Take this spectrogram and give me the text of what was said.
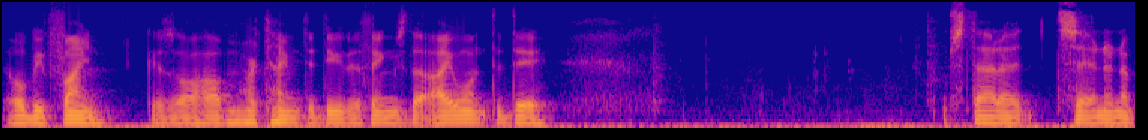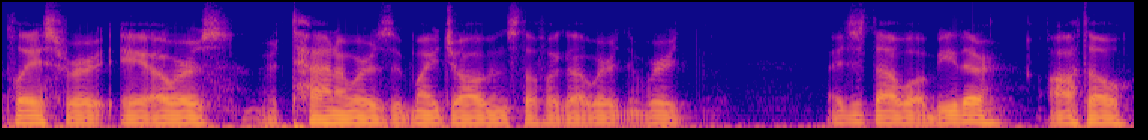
it'll be fine because I'll have more time to do the things that I want to do. Instead of sitting in a place for eight hours or ten hours at my job and stuff like that, where where I just don't want to be there at all.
